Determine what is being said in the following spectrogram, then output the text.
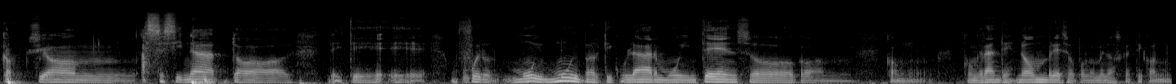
corrupción, asesinatos, este, eh, un fuero muy, muy particular, muy intenso, con con grandes nombres, o por lo menos este, con,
